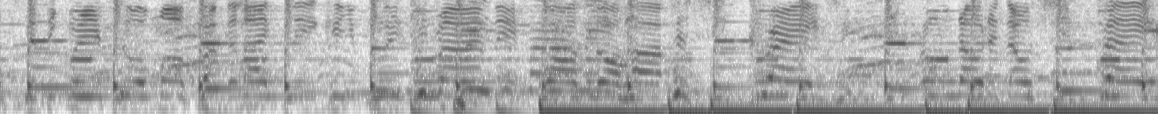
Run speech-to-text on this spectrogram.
What's 50 grand to a motherfucker like me? Can you please remind me? Ball so hard, this shit crazy. Don't know that don't shit phase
